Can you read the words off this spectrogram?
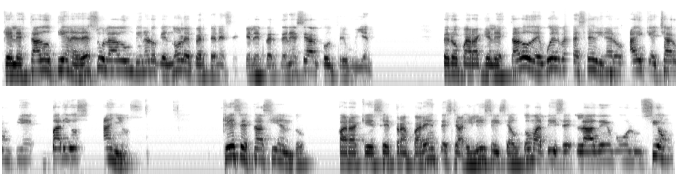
que el Estado tiene de su lado un dinero que no le pertenece, que le pertenece al contribuyente. Pero para que el Estado devuelva ese dinero hay que echar un pie varios años. ¿Qué se está haciendo para que se transparente, se agilice y se automatice la devolución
